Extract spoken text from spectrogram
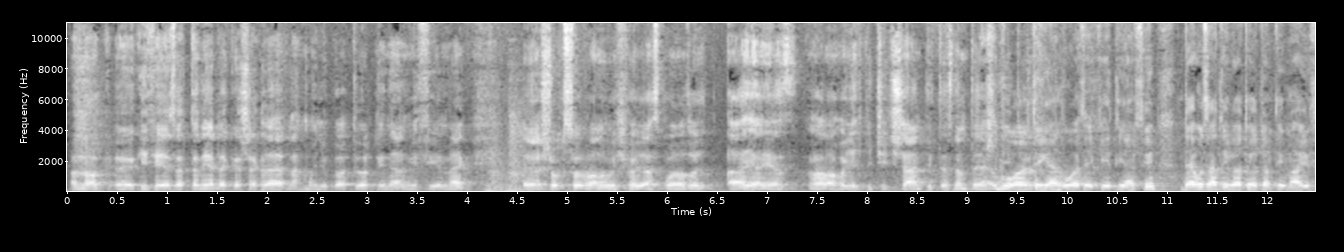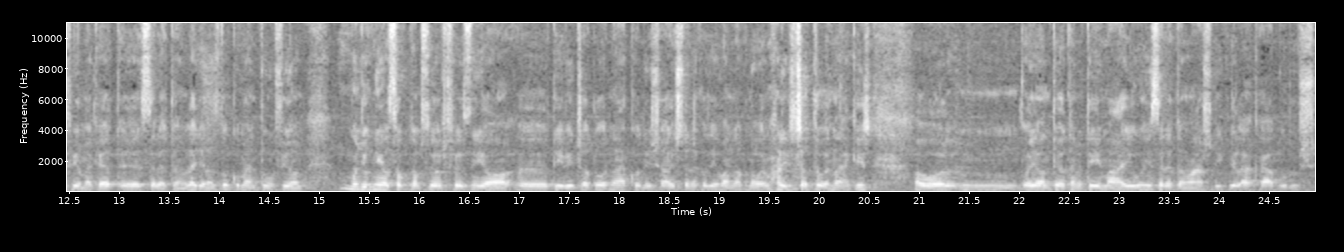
annak kifejezetten érdekesek lehetnek mondjuk a történelmi filmek. Sokszor van úgy, hogy azt mondod, hogy ajjaj, ez valahogy egy kicsit sántít, ez nem teljesen Volt, így igen, volt egy-két ilyen film, de hozzátéve a történelmi témájú filmeket szeretem. Legyen az dokumentumfilm, mondjuk néha szoktam szörfözni a tévécsatornákon, és hál' Istennek azért vannak normális csatornák is, ahol mm, olyan történelmi témájú, én szeretem a második világháborús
